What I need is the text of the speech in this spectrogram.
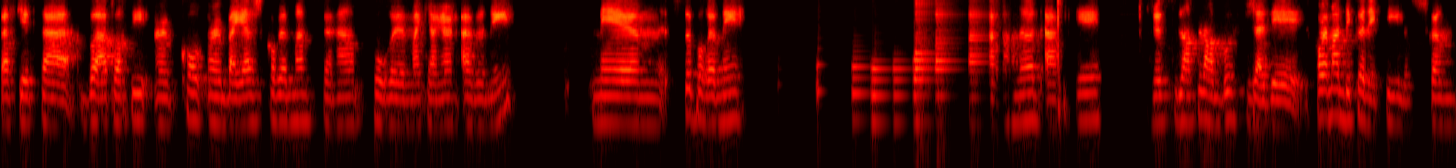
parce que ça va apporter un, un bagage complètement différent pour euh, ma carrière à venir. Mais tout ça pour revenir au Arnaud, après, je me suis lancée dans le bouffe, j'avais complètement déconnecté. Je, suis comme,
